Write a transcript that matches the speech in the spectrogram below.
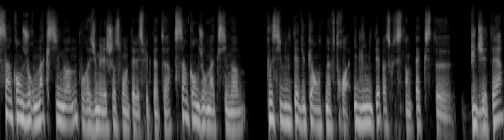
50 jours maximum, pour résumer les choses pour nos téléspectateurs, 50 jours maximum, possibilité du 49.3 illimité parce que c'est un texte euh, budgétaire.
